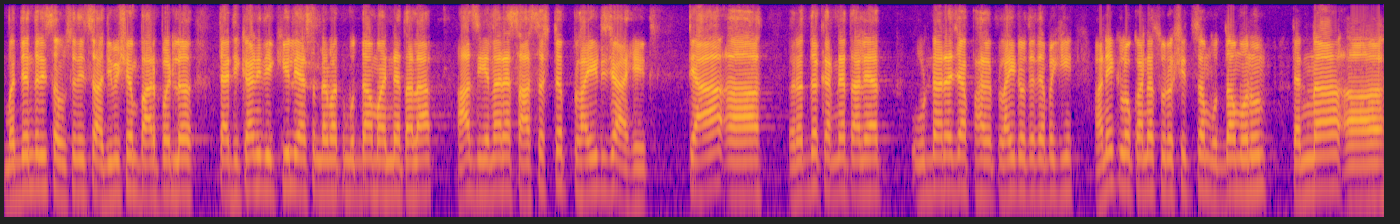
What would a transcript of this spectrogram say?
मध्यंतरी संसदेचं अधिवेशन पार पडलं. त्या ठिकाणी देखील या संदर्भात मुद्दा मांडण्यात आला. आज येणाऱ्या सहासष्ट फ्लाईट ज्या आहेत त्या रद्द करण्यात आल्यात उडणाऱ्या ज्या फ्लाईट होत्या त्यापैकी अनेक लोकांना सुरक्षितचा मुद्दा म्हणून त्यांना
